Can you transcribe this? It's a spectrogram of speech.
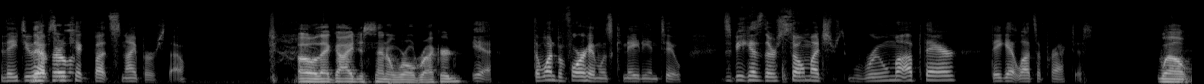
They do have some kick butt snipers, though oh, that guy just sent a world record. Yeah, the one before him was Canadian too. It's because there's so much room up there; they get lots of practice. Well,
